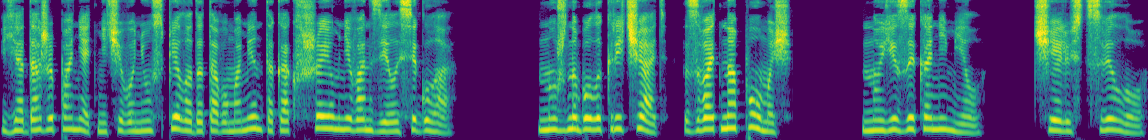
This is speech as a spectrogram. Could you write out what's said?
Я даже понять ничего не успела до того момента, как в шею мне вонзилась игла. Нужно было кричать, звать на помощь. Но язык онемел, челюсть свело,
